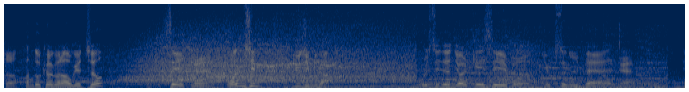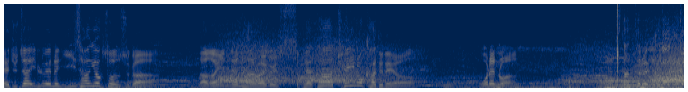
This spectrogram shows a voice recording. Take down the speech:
자 판도 결과 나오겠죠? 세이브 네. 원심 유지입니다. 올 시즌 10개 세이브 6승 2패. 네. 대주자 1루에는 이상혁 선수가 나가 있는 한화이글스. 베타 최인호 카드네요. 원앤원 스타트를 끊었고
